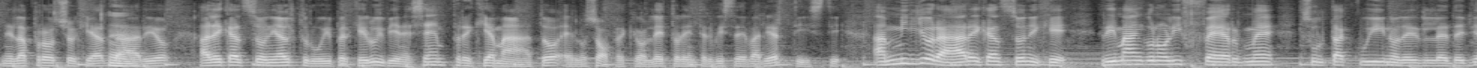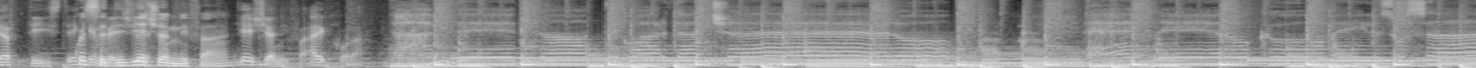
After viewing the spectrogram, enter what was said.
nell'approccio che ha Dario alle canzoni altrui, perché lui viene sempre chiamato, e lo so perché ho letto le interviste dei vari artisti, a migliorare canzoni che rimangono lì ferme sul taccuino del- degli artisti. Questo è di dieci anni fa. eh? Dieci anni fa, eccola. Davide di notte guarda il cielo, il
